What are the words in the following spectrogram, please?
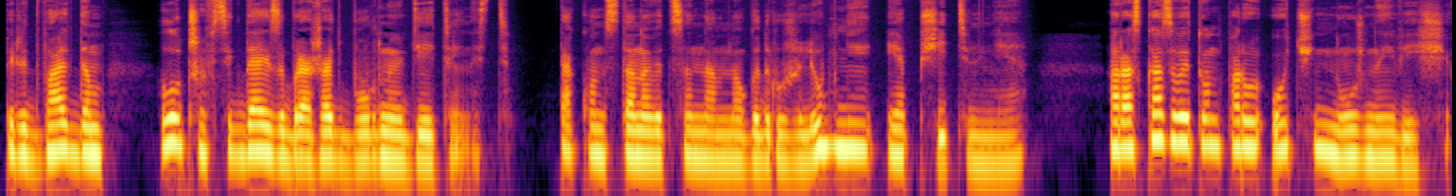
Перед Вальдом лучше всегда изображать бурную деятельность. Так он становится намного дружелюбнее и общительнее. А рассказывает он порой очень нужные вещи.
